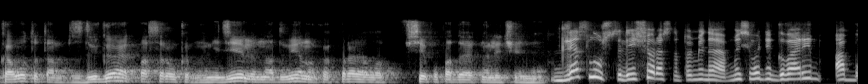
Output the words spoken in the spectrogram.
кого-то там сдвигают по срокам на неделю, на две, но, как правило, все попадают на лечение. Для слушателей еще раз напоминаю, мы сегодня говорим об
